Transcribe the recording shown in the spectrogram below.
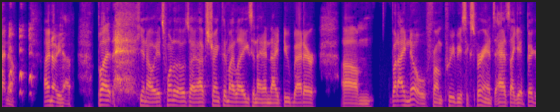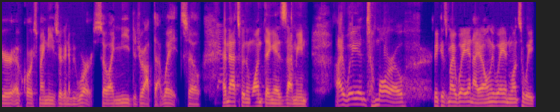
I know, I know you have. But you know, it's one of those. I, have strengthened my legs and and I do better. Um, but I know from previous experience, as I get bigger, of course, my knees are going to be worse. So I need to drop that weight. So, yeah. and that's been the one thing is, I mean, I weigh in tomorrow because my weigh in, I only weigh in once a week.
